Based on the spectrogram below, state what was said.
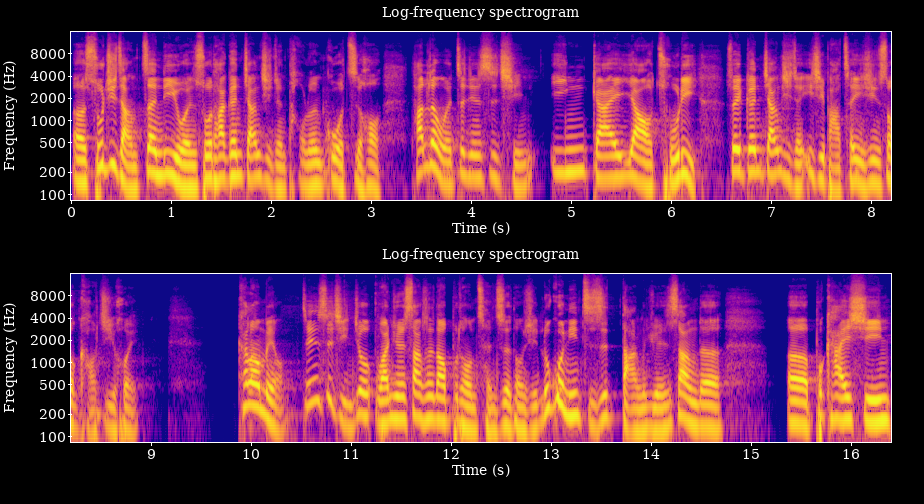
呃书记长郑丽文说，他跟江启臣讨论过之后，他认为这件事情应该要处理，所以跟江启臣一起把陈以信送考纪会。看到没有？这件事情就完全上升到不同层次的东西。如果你只是党员上的呃不开心，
